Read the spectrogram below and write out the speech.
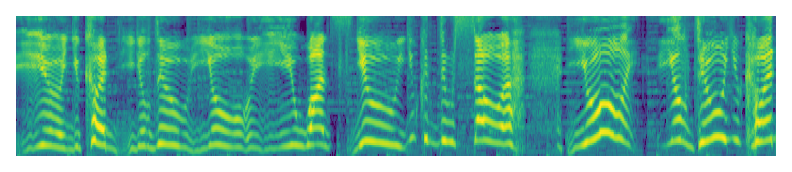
you, you could, you'll do, you'll, you once, you, you could do so, uh, you'll, you'll do, you could,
